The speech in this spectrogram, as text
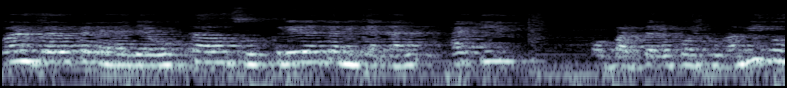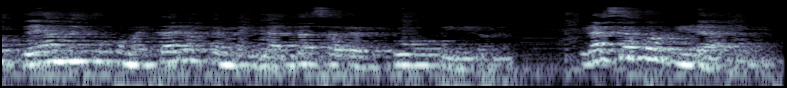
Bueno, espero que les haya gustado. Suscríbete a mi canal aquí, compártelo con tus amigos, déjame tus comentarios que me encanta saber tus opiniones. Gracias por mirarme.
